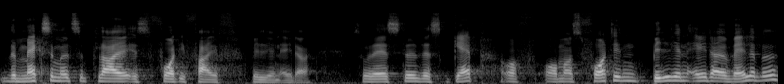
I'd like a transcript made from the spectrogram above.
the maximal supply is 45 billion ADA. So there's still this gap of almost 14 billion ADA available.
